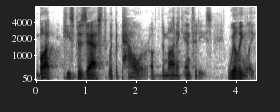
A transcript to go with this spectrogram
but he's possessed with the power of demonic entities willingly.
